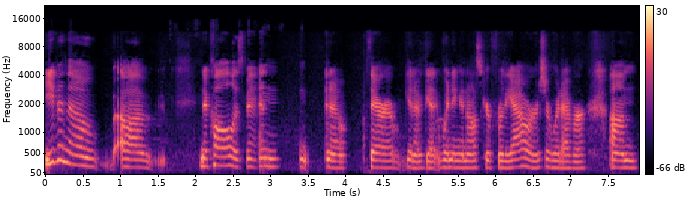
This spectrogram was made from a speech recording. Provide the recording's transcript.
Even though uh, Nicole has been, you know, they're you know, get winning an Oscar for the hours or whatever. Um,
